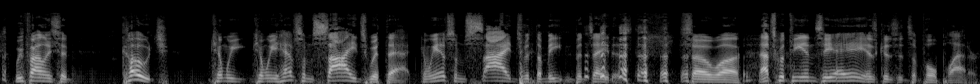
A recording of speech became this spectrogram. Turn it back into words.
We finally said, "Coach." Can we can we have some sides with that? Can we have some sides with the meat and potatoes? so uh, that's what the NCAA is because it's a full platter.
